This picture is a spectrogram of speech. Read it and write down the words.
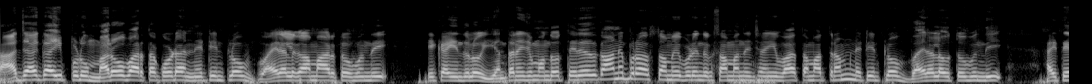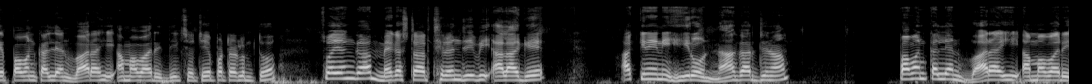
తాజాగా ఇప్పుడు మరో వార్త కూడా నెటింట్లో వైరల్గా మారుతూ ఉంది. ఇక ఇందులో ఎంత నిజముందో తెలియదు కానీ ప్రస్తుతం ఇప్పుడు ఇందుకు సంబంధించిన ఈ వార్త మాత్రం నెటింట్లో వైరల్ అవుతూ ఉంది. అయితే పవన్ కళ్యాణ్ వారాహి అమ్మవారి దీక్ష చేపట్టడంతో స్వయంగా మెగాస్టార్ చిరంజీవి అలాగే అక్కినేని హీరో నాగార్జున పవన్ కళ్యాణ్ వారాహి అమ్మవారి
